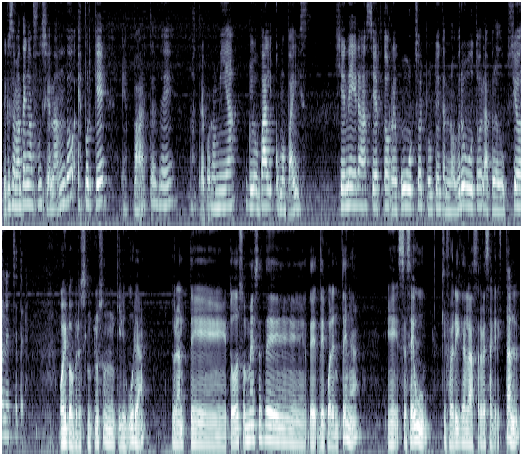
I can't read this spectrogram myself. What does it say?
de que se mantengan funcionando es porque es parte de nuestra economía global como país. Genera ciertos recursos, el Producto Interno Bruto, la producción, etcétera. Oye, pero si incluso en Quilicura, durante todos esos meses de, de- de cuarentena, eh, CCU, que fabrica la cerveza cristal,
